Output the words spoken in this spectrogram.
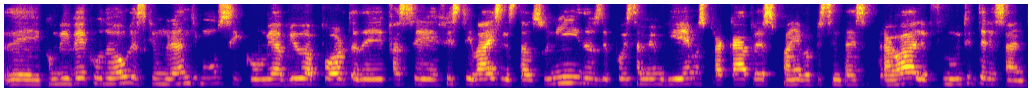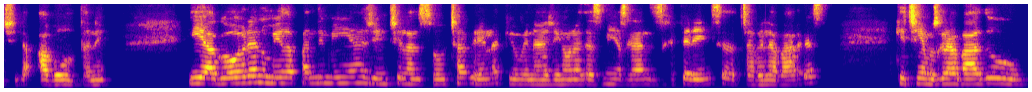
é, conviver com o Douglas, que é um grande músico, me abriu a porta de fazer festivais nos Estados Unidos, depois também viemos para cá, para a Espanha, para apresentar esse trabalho, foi muito interessante a volta, né? E agora, no meio da pandemia, a gente lançou Chavela, que é homenagem a uma das minhas grandes referências, a Chavela Vargas, que tínhamos gravado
